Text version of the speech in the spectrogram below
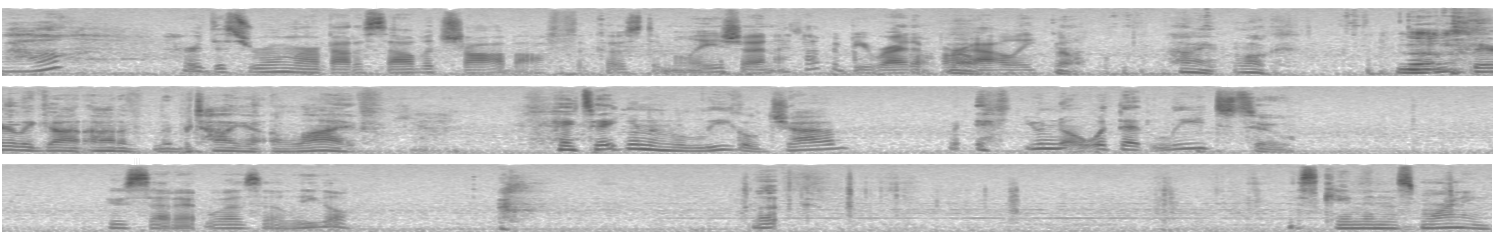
Well, heard this rumor about a salvage job off the coast of Malaysia, and I thought it'd be right up oh, our no, alley. No. Honey, look. No. You barely got out of Libertalia alive. Yeah. Hey, taking an illegal job? You know what that leads to. Who said it was illegal? Look. This came in this morning.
